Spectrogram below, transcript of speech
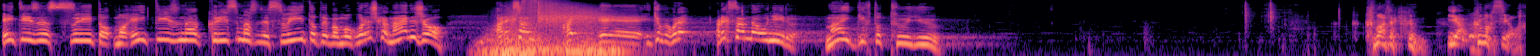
80s スイート。もう 80s なクリスマスでスイートといえばもうこれしかないでしょう。アレクサンはい。えー、一曲これ。アレクサンダー・オニール「My Gift to You」熊崎君いや来ますよ。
